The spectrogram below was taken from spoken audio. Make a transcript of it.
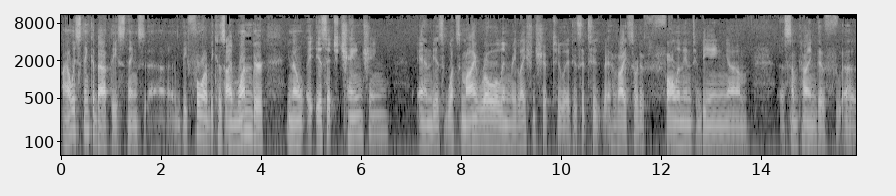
I always think about these things uh, before because I wonder, you know, is it changing? And is what's my role in relationship to it? Is it to have I sort of fallen into being um, some kind of uh,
